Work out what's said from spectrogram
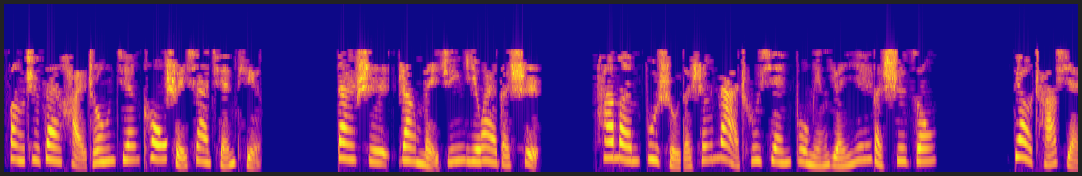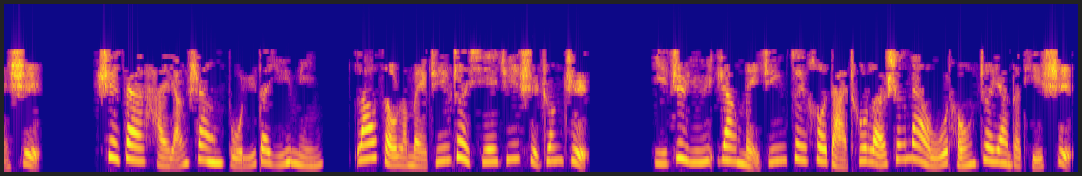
放置在海中监控水下潜艇，但是让美军意外的是，他们部署的声纳出现不明原因的失踪。调查显示。是在海洋上捕鱼的渔民捞走了美军这些军事装置，以至于让美军最后打出了声纳无铜这样的提示，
